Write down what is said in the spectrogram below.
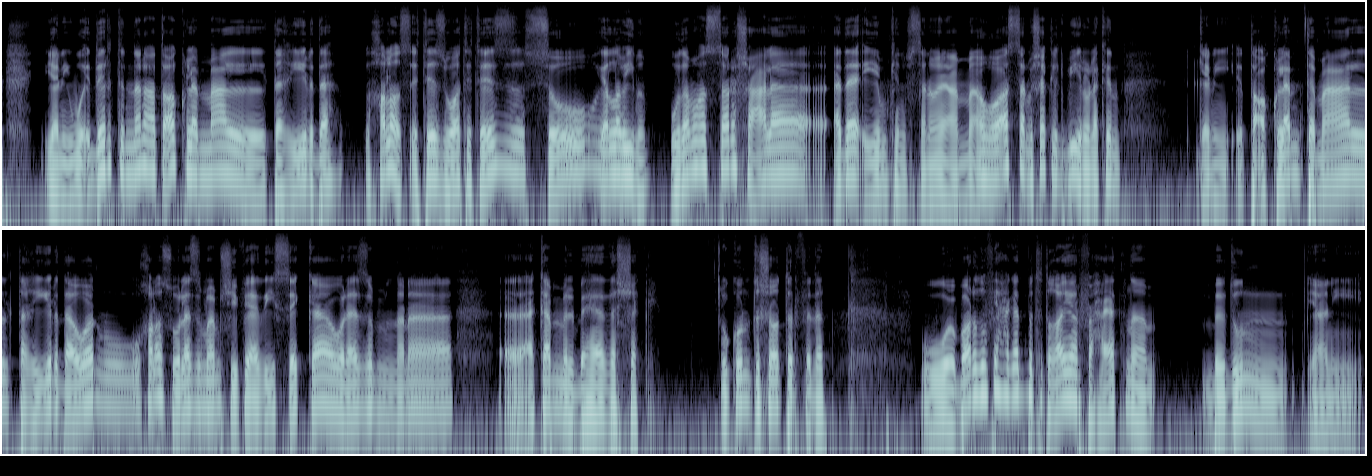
يعني وقدرت إن أنا أتأقلم مع التغيير ده. خلاص it is what it is so يلا بينا. وده ما أثرش على أدائي يمكن في الثانويه عامة. هو أثر بشكل كبير ولكن يعني تأقلمت مع التغيير دون وخلاص ولازم أمشي في هذه السكة ولازم إن أنا آه، أكمل بهذا الشكل. وكنت شاطر في ده. وبرضه في حاجات بتتغير في حياتنا بدون يعني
